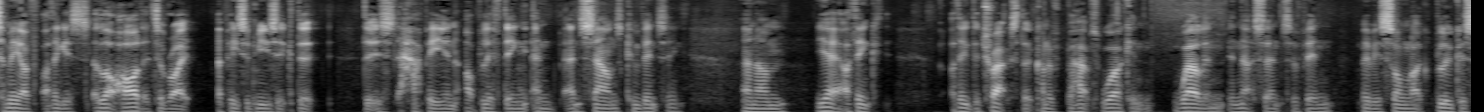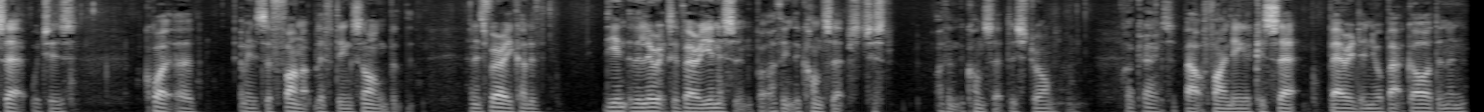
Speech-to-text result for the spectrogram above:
to me, I've, I think it's a lot harder to write a piece of music that that is happy and uplifting and, and sounds convincing. And um, yeah, I think I think the tracks that kind of perhaps work in well in, in that sense have been maybe a song like Blue Cassette, which is quite a, I mean, it's a fun, uplifting song, but and it's very kind of the the lyrics are very innocent, but I think the concept's just, I think the concept is strong. Okay, it's about finding a cassette buried in your back garden and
